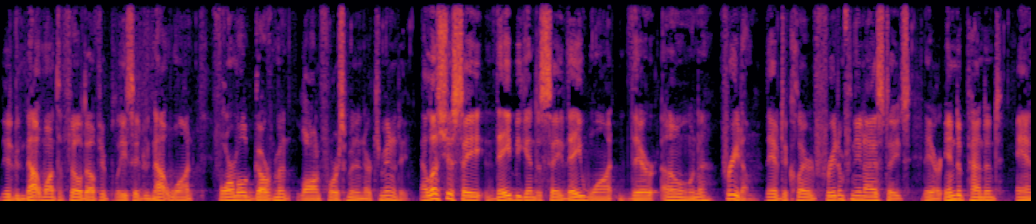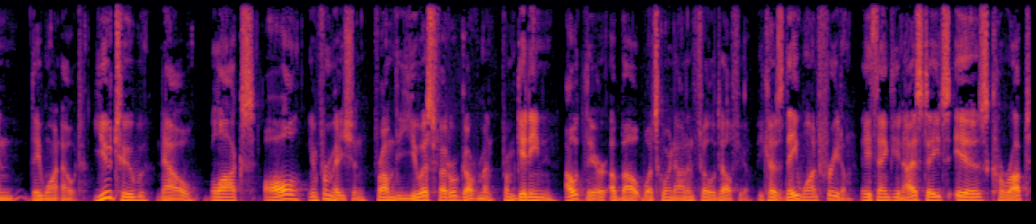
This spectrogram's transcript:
they do not want the Philadelphia police. They do not want formal government law enforcement in their community. Now, let's just say they begin to say they want their own freedom. They have declared freedom from the United States. They are independent and they want out. YouTube now blocks all information from the U.S. federal government from getting out there about what's going on in Philadelphia because they want freedom. They think the United States is corrupt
